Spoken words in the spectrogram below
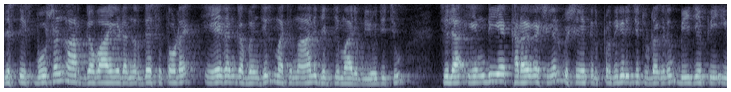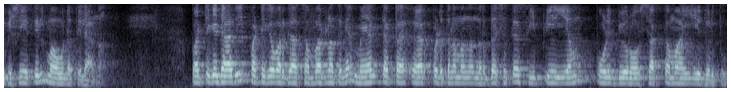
ജസ്റ്റിസ് ഭൂഷൺ ആർ ഗവായിയുടെ നിർദ്ദേശത്തോടെ ഏഴംഗ ബെഞ്ചിൽ മറ്റ് നാല് ജഡ്ജിമാരും യോജിച്ചു ചില എൻ ഡി എ ഘടകകക്ഷികൾ വിഷയത്തിൽ പ്രതികരിച്ചിട്ടുണ്ടെങ്കിലും ബി ജെ പി ഈ വിഷയത്തിൽ മൗനത്തിലാണ്. പട്ടികജാതി പട്ടികവർഗ സംവരണത്തിന് മേൽത്തട്ട് ഏർപ്പെടുത്തണമെന്ന നിർദ്ദേശത്തെ C P I M polit bureau ശക്തമായി എതിർത്തു.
